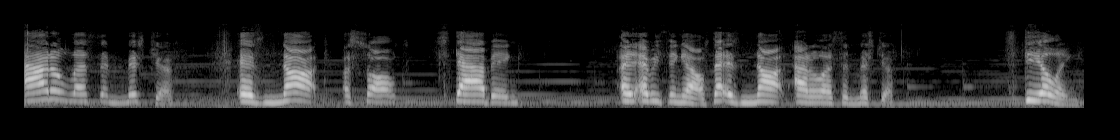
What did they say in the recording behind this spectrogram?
Adolescent mischief is not assault, stabbing, and everything else. That is not adolescent mischief. Stealing.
